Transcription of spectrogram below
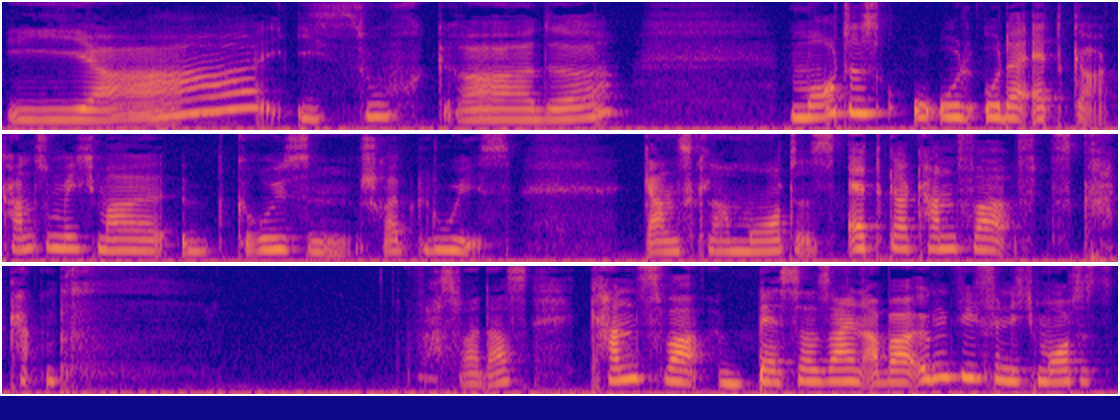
Ja, ich suche gerade. Mortis oder Edgar. Kannst du mich mal grüßen? Schreibt Luis. Ganz klar Mortis. Edgar kann zwar. Was war das? Kann zwar besser sein, aber irgendwie finde ich Mortis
